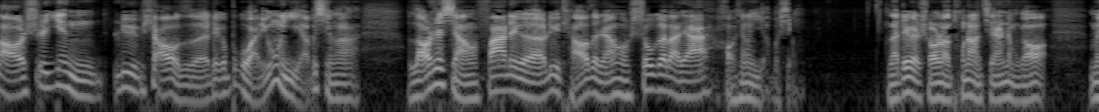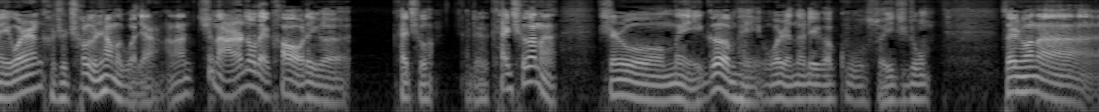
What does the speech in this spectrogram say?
老是印绿票子，这个不管用也不行啊！老是想发这个绿条子，然后收割大家，好像也不行。那这个时候呢，通胀既然这么高。美国人可是车轮上的国家啊，去哪儿都得靠这个开车。这个开车呢，深入每个美国人的这个骨髓之中。所以说呢，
